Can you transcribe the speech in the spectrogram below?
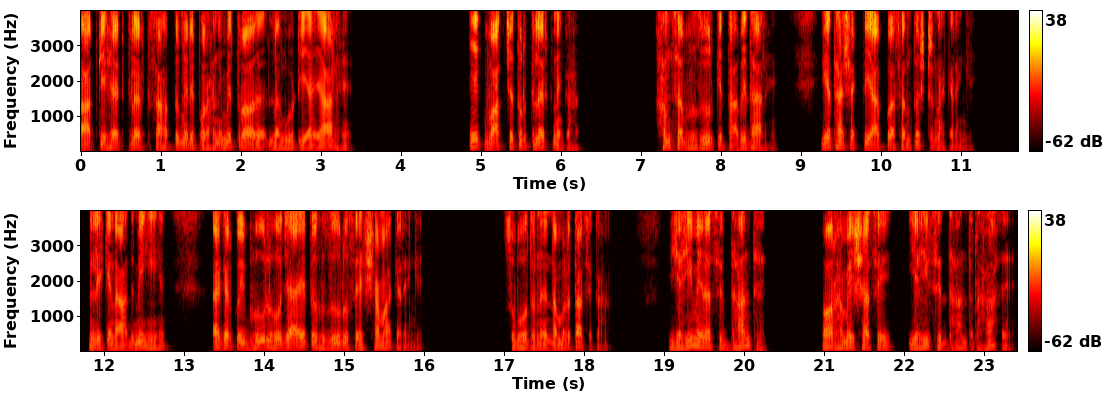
आपके हेड क्लर्क साहब तो मेरे पुराने मित्र और लंगोटिया यार हैं। एक वाकचतुर क्लर्क ने कहा, हम सब हुजूर के ताबेदार हैं, यथाशक्ति आपको असंतुष्ट न करेंगे। लेकिन आदमी ही है, अगर कोई भूल हो जाए तो हुजूर उसे क्षमा करेंगे। सुबोध ने नम्रता से कहा, यही मेरा सिद्धांत है, और हमेशा से यही सिद्धांत रहा है।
